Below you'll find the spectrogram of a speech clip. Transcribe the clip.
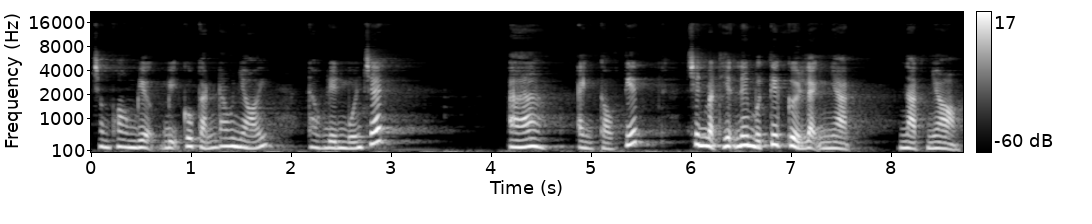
trong khoang miệng bị cô cắn đau nhói, đau đến muốn chết. À anh cáu tiếp, trên mặt hiện lên một tia cười lạnh nhạt, nạt nhỏ,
